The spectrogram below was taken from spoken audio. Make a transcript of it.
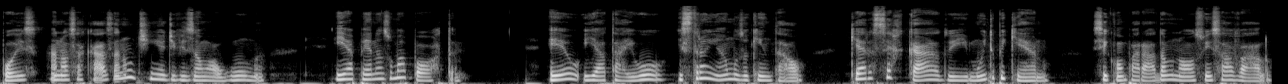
pois a nossa casa não tinha divisão alguma e apenas uma porta. Eu e a Taiô estranhamos o quintal, que era cercado e muito pequeno, se comparado ao nosso em Savalo,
